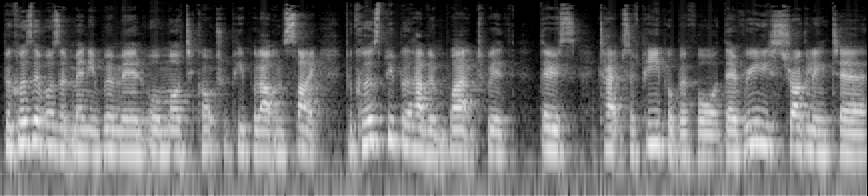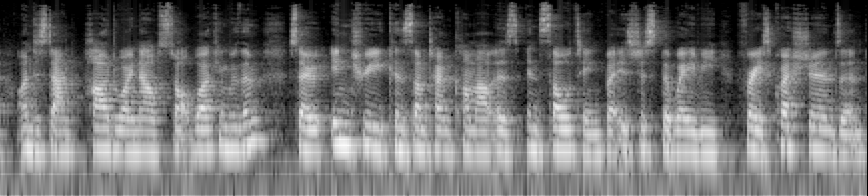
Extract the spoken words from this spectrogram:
because there wasn't many women or multicultural people out on site, because people haven't worked with those types of people before, they're really struggling to understand how do I now start working with them. So intrigue can sometimes come out as insulting, but it's just the way we phrase questions and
